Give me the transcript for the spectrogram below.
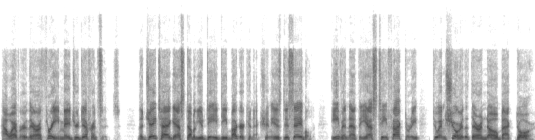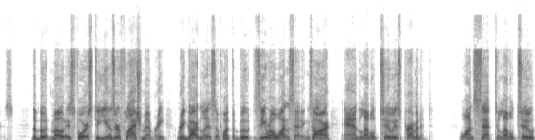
However, there are three major differences. The JTAG SWD debugger connection is disabled, even at the ST factory, to ensure that there are no backdoors. The boot mode is forced to user flash memory, regardless of what the boot 01 settings are, and level 2 is permanent. Once set to level 2,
